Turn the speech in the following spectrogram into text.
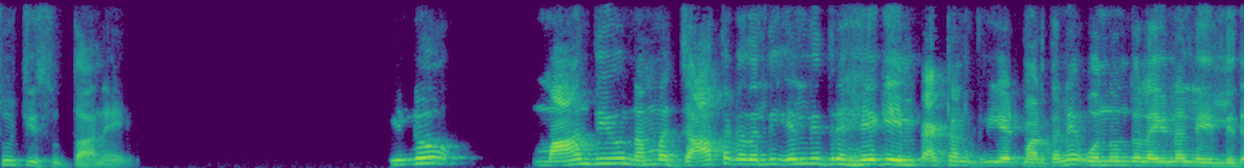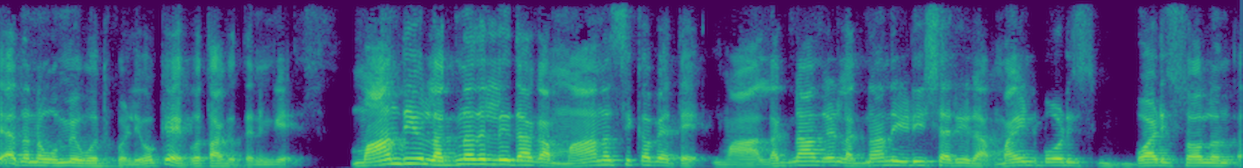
ಸೂಚಿಸುತ್ತಾನೆ. ಇನ್ನು ಮಾಂದಿಯು ನಮ್ಮ ಜಾತಕದಲ್ಲಿ ಎಲ್ಲಿದ್ರೆ ಹೇಗೆ ಇಂಪ್ಯಾಕ್ಟ್ ಅನ್ನು ಕ್ರಿಯೇಟ್ ಮಾಡ್ತಾನೆ ಒಂದೊಂದು ಲೈನ್ ಅಲ್ಲಿ ಇಲ್ಲಿದೆ. ಅದನ್ನ ಒಮ್ಮೆ ಓದ್ಕೊಳ್ಳಿ ಓಕೆ ಗೊತ್ತಾಗುತ್ತೆ ನಿಮ್ಗೆ. ಮಾಂದಿಯು ಲಗ್ನದಲ್ಲಿದ್ದಾಗ ಮಾನಸಿಕ ವ್ಯತೆ ಮಾ, ಲಗ್ನ ಅಂದ್ರೆ ಲಗ್ನ ಅಂದ್ರೆ ಇಡೀ ಶರೀರ ಮೈಂಡ್ ಬಾಡಿ ಬಾಡಿ ಸೋಲ್ ಅಂತ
